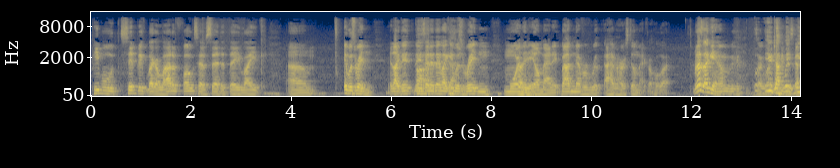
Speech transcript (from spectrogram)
people. Typically, like a lot of folks have said that they like. Um, it was written. Like they, they Uh, said that they like it was written more Oh, than yeah. Illmatic, but I've never really, I haven't heard Stillmatic a whole lot. But that's again, I mean, we could talk about You talk, we we,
